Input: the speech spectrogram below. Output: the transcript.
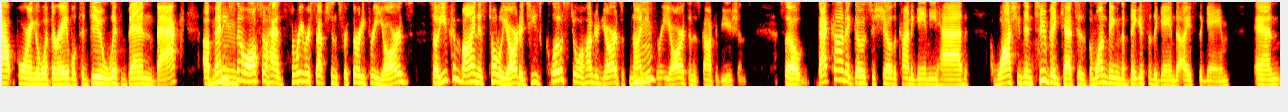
outpouring of what they're able to do with Ben back. Uh, Benny Mhm. Snell also had three receptions for 33 yards. So you combine his total yardage, he's close to 100 yards with Mhm. 93 yards in his contributions. So that kind of goes to show the kind of game he had. Washington, two big catches, the one being the biggest of the game to ice the game. And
